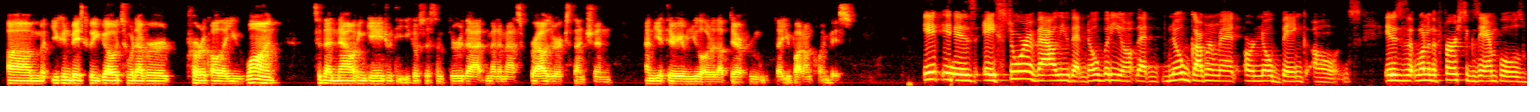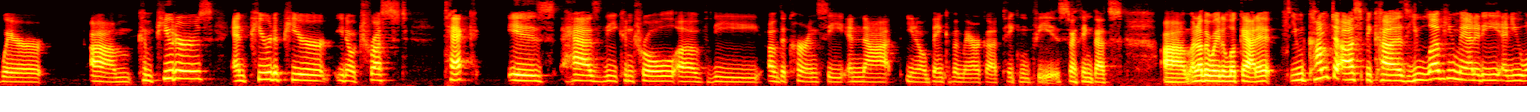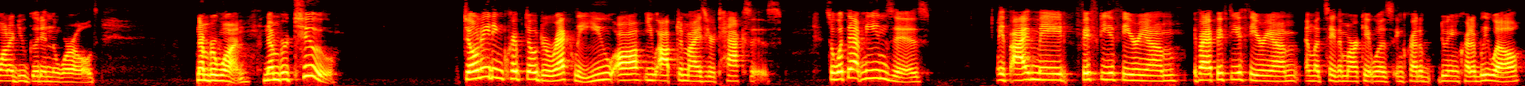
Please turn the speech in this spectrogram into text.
Um, you can basically go to whatever protocol that you want to then now engage with the ecosystem through that MetaMask browser extension and the Ethereum you loaded up there from that you bought on Coinbase. It is a store of value that nobody that no government or no bank owns. It is one of the first examples where um, computers and peer-to-peer, you know, trust tech is has the control of the of the currency and not you know Bank of America taking fees. So I think that's um, another way to look at it. You would come to us because you love humanity and you want to do good in the world. Number one. Number two. Donating crypto directly, you off you optimize your taxes. So what that means is if I've made 50 Ethereum if I have 50 Ethereum and let's say the market was incredible, doing incredibly well,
